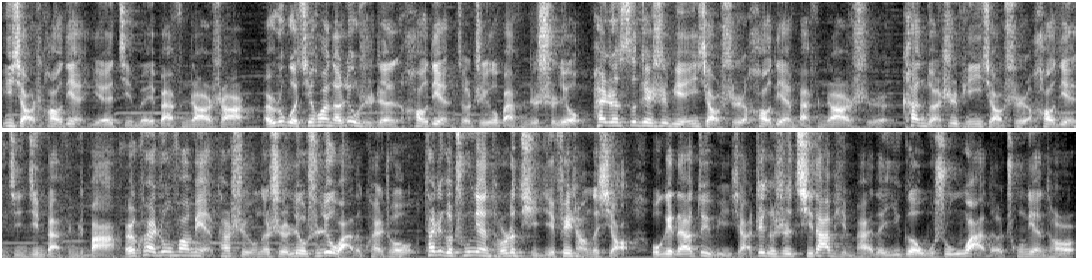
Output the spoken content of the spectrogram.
一小时耗电也仅为百分之二十二。而如果切换到六十帧，耗电则只有百分之十六。六拍摄四 K 视频一小时耗电百分之二十，看短视频一小时耗电仅仅百分之八。而快充方面，它使用的是六十六瓦的快充，它这个充电头的体积非常的小，我给大家对比一下，这个是其他品牌的一个五十五瓦的充电头，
